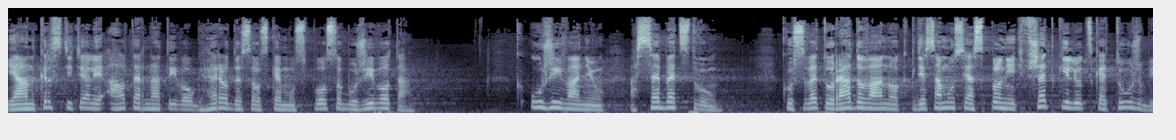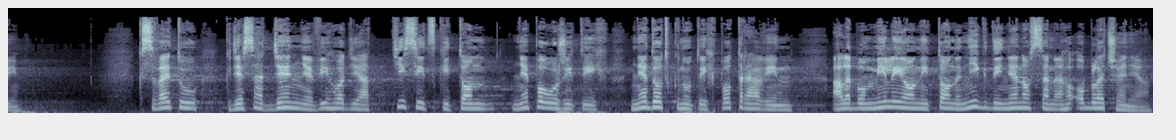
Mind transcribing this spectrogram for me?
Ján Krstiteľ je alternatívou k herodesovskému spôsobu života, k užívaniu a sebectvu, ku svetu radovánok, kde sa musia splniť všetky ľudské túžby, k svetu, kde sa denne vyhodia tisícky tón nepoužitých, nedotknutých potravín, alebo milióny tón nikdy nenoseného oblečenia.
